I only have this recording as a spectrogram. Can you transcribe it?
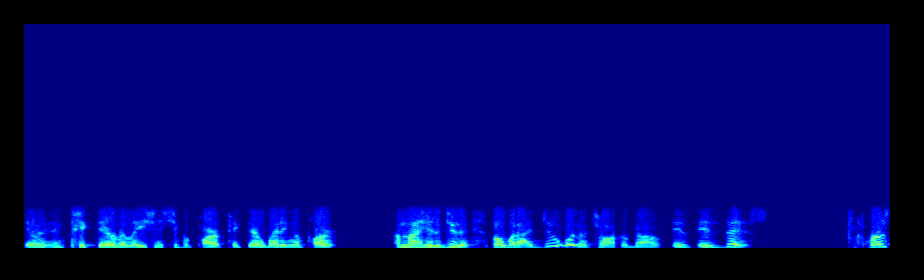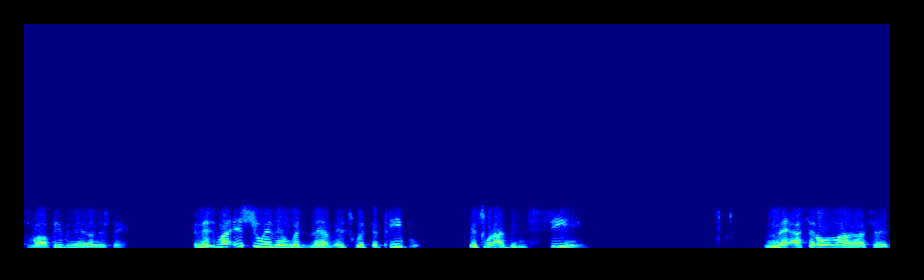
you know and pick their relationship apart, pick their wedding apart. I'm not here to do that. But what I do want to talk about is is this. First of all, people need to understand. And this my issue isn't with them, it's with the people. It's what I've been seeing. I said online, I said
